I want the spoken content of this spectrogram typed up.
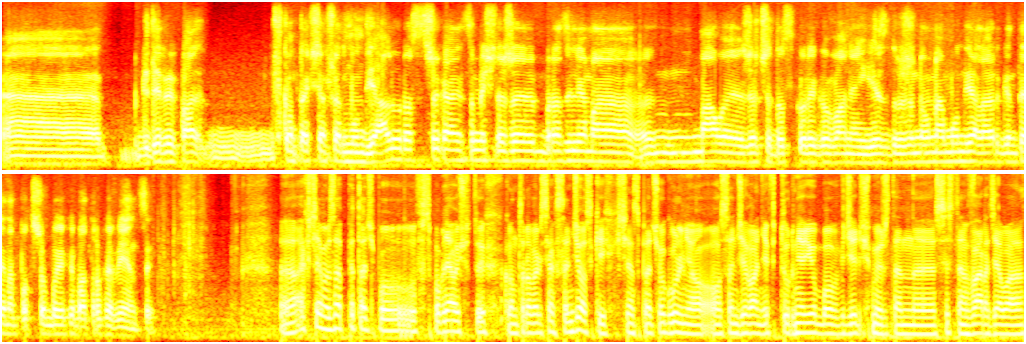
e, gdyby w kontekście na przykład mundialu rozstrzygając, to myślę, że Brazylia ma małe rzeczy do skorygowania i jest drużyną na mundial, a Argentyna potrzebuje chyba trochę więcej. E, A chciałem zapytać, bo wspomniałeś o tych kontrowersjach sędziowskich. Chciałem spytać ogólnie o, o sędziowanie w turnieju, bo widzieliśmy, że ten e, system VAR działa,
